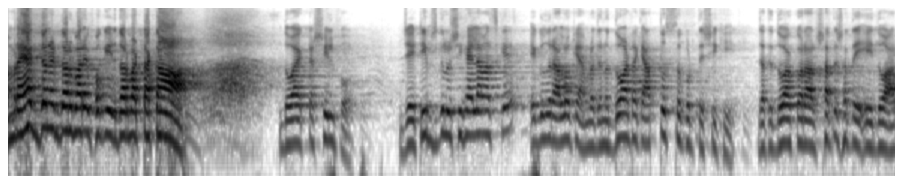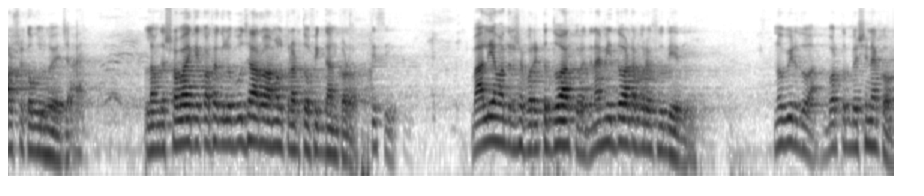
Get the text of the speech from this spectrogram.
আমরা একজনের দরবারে ফকির, দরবারটা কার? দোয়া একটা শিল্প। যে টিপসগুলো শিখাইলাম আজকে, এগুলোর আলোকে আমরা যেন দোয়াটাকে আত্মস্থ করতে শিখি, যাতে দোয়া করার সাথে সাথে এই দোয়া আরও সে কবুল হয়ে যায়। আল্লাহ আমাদের সবাইকে কথাগুলো বুঝা আরও আমল করার তৌফিক দান করো। বা আলিয়া মাদ্রাসা পরে একটু দোয়া করে দেন, আমি দোয়াটা পরে ফু দিয়ে দিই। নবীর দোয়া, বরকত বেশি না কম।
